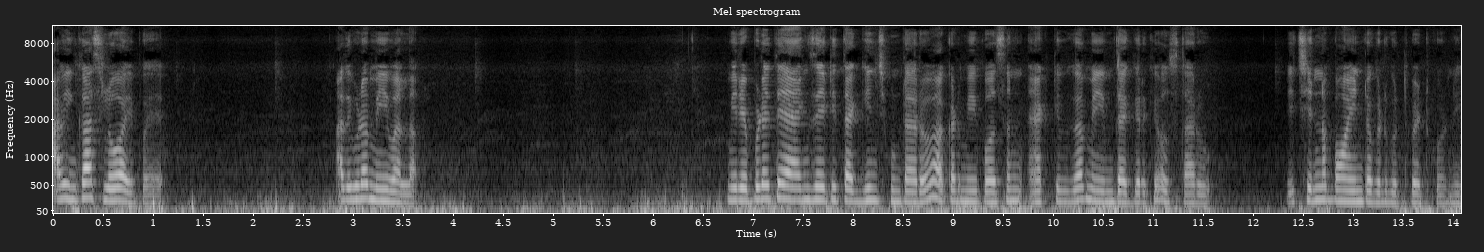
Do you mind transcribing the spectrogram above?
అవి ఇంకా స్లో అయిపోయాయి. అది కూడా మీ వల్ల. మీరు ఎప్పుడైతే యాంగ్జైటీ తగ్గించుకుంటారో అక్కడ మీ పర్సన్ యాక్టివ్గా మీ దగ్గరికి వస్తారు. ఈ చిన్న పాయింట్ ఒకటి గుర్తుపెట్టుకోండి.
